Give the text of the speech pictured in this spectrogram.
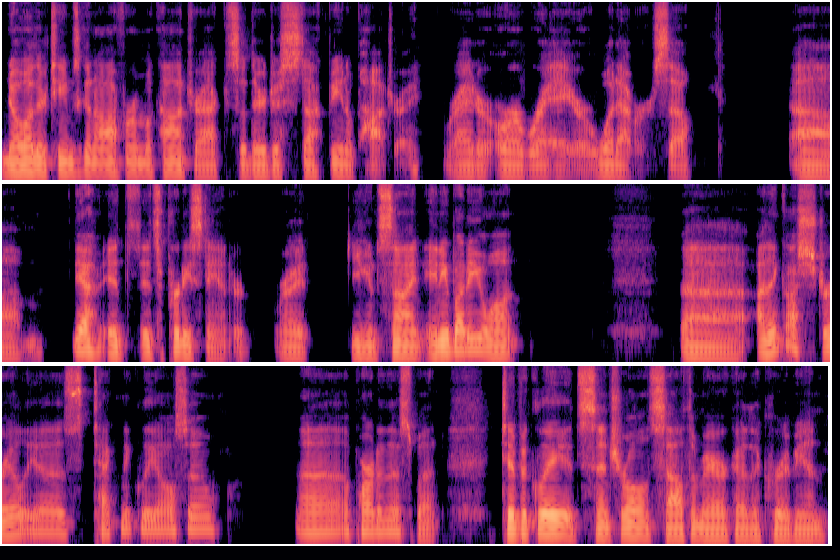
no other team's going to offer them a contract, so they're just stuck being a Padre, right, or or a Ray or whatever. So, um, yeah, it's it's pretty standard, right? You can sign anybody you want. Uh, I think Australia is technically also uh, a part of this, but typically it's Central and South America, the Caribbean,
